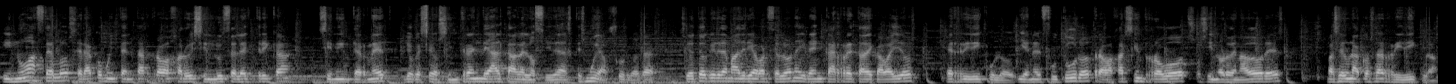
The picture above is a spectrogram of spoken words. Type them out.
Y no hacerlo será como intentar trabajar hoy sin luz eléctrica, sin internet, yo que sé, o sin tren de alta velocidad. Es que es muy absurdo. O sea, si yo tengo que ir de Madrid a Barcelona, ir en carreta de caballos, es ridículo. Y en el futuro, trabajar sin robots o sin ordenadores va a ser una cosa ridícula.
